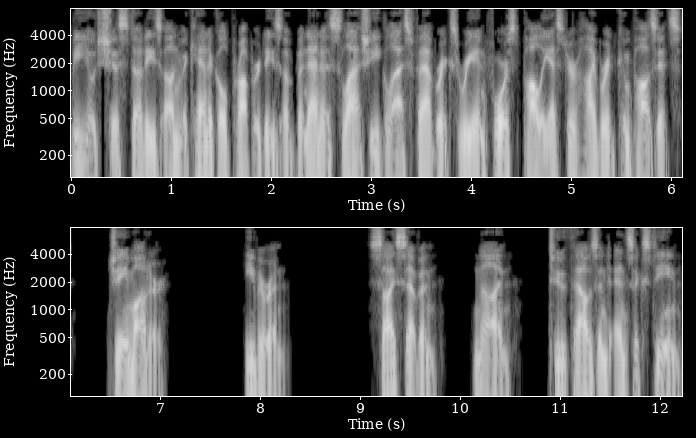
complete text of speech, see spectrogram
Biotsha studies on mechanical properties of banana slash e-glass fabrics reinforced polyester hybrid composites, J. Motter. Eviran. Sci 7, 9, 2016,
